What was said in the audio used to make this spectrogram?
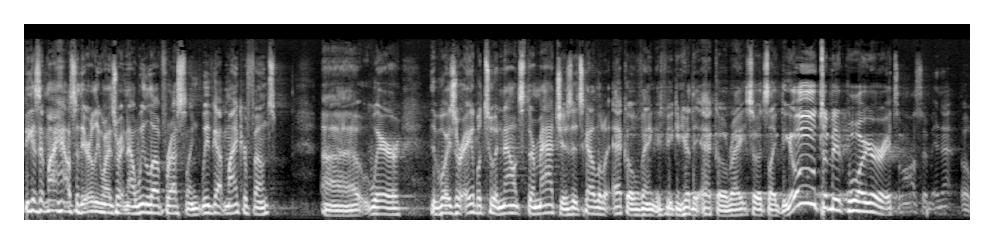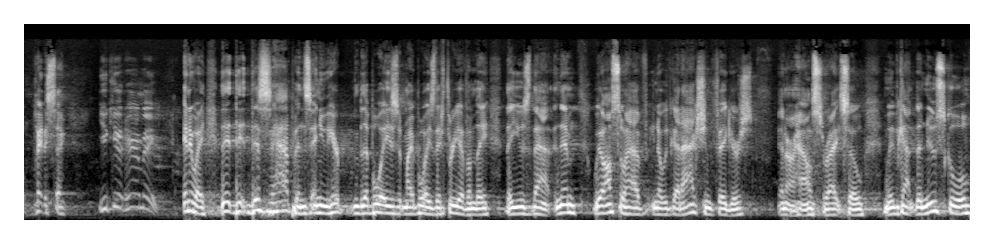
Because at my house, at the early ones right now, we love wrestling. We've got microphones uh, where the boys are able to announce their matches. It's got a little echo thing, if you can hear the echo, right? So it's like the ultimate warrior. It's awesome. And that, oh, wait a second. You can't hear me. Anyway, this happens, and you hear the boys, my boys, there's three of them, they, they use that. And then we also have, you know, we've got action figures in our house, right? So we've got the new school.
